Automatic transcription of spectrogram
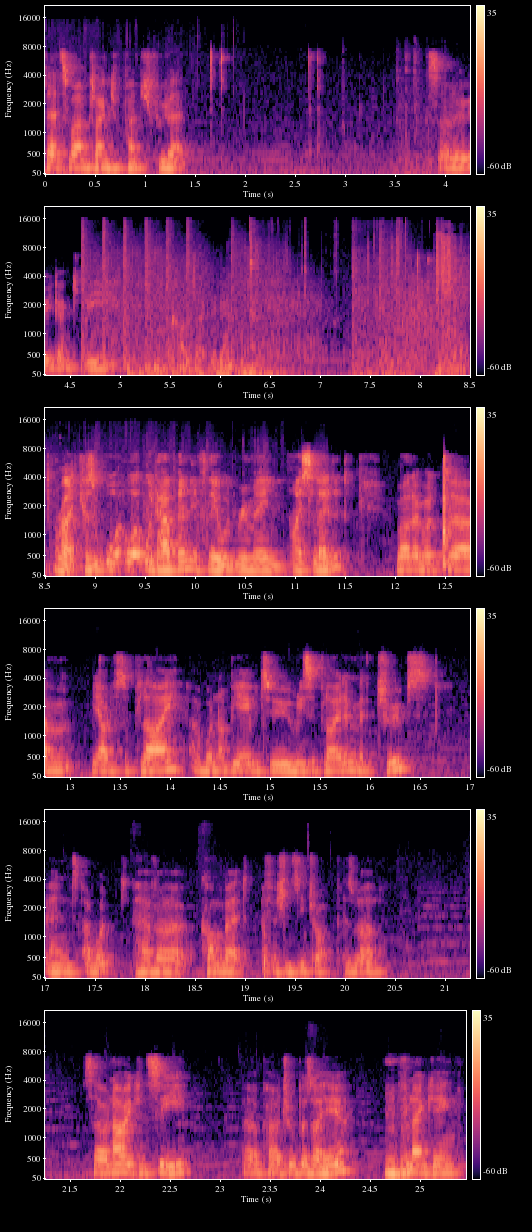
That's why I'm trying to punch through that. So are we're going to be in contact again. Right, because what what would happen if they would remain isolated? Well, I would um, be out of supply. I would not be able to resupply them with troops, and I would have a combat efficiency drop as well. So now you can see uh, paratroopers are here, Mhm. flanking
